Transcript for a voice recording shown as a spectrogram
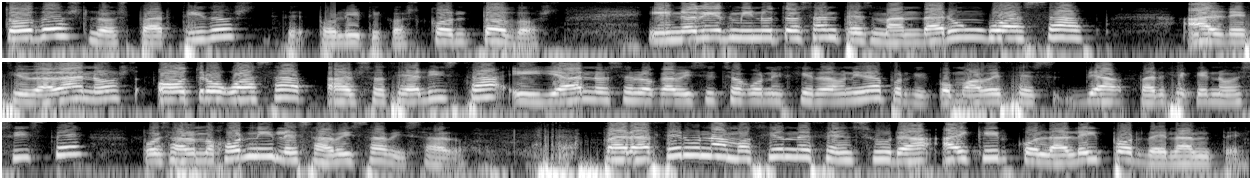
todos los partidos políticos, con todos. Y no diez minutos antes mandar un WhatsApp al de Ciudadanos, otro WhatsApp al socialista y ya no sé lo que habéis hecho con Izquierda Unida porque como a veces ya parece que no existe, pues a lo mejor ni les habéis avisado. Para hacer una moción de censura hay que ir con la ley por delante.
